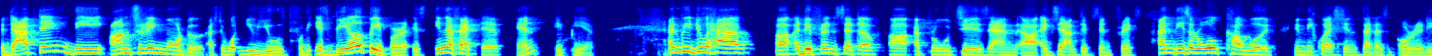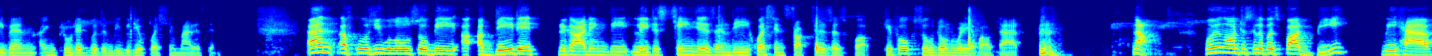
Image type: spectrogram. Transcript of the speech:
adapting the answering model as to what you used for the SBL paper is ineffective in APM. And we do have uh, a different set of uh, approaches and uh, exam tips and tricks. And these are all covered in the questions that has already been included within the video question marathon. And of course, you will also be uh, updated regarding the latest changes in the question structures as well. Okay, folks, so don't worry about that. now, moving on to syllabus part B, we have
